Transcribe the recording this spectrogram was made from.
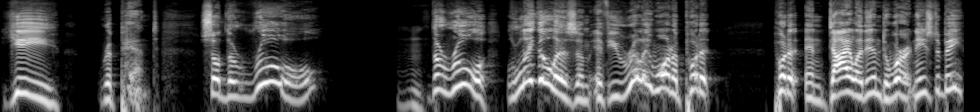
ye repent. So the rule, Mm-hmm. the rule, legalism, if you really want to put it, put it and dial it into where it needs to be,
